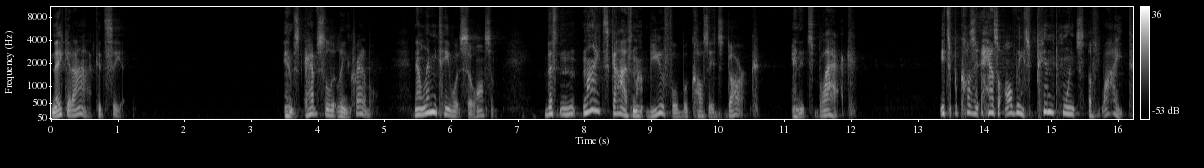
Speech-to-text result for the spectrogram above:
Naked eye could see it. And it was absolutely incredible. Now, let me tell you what's so awesome the night sky is not beautiful because it's dark and it's black. It's because it has all these pinpoints of light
